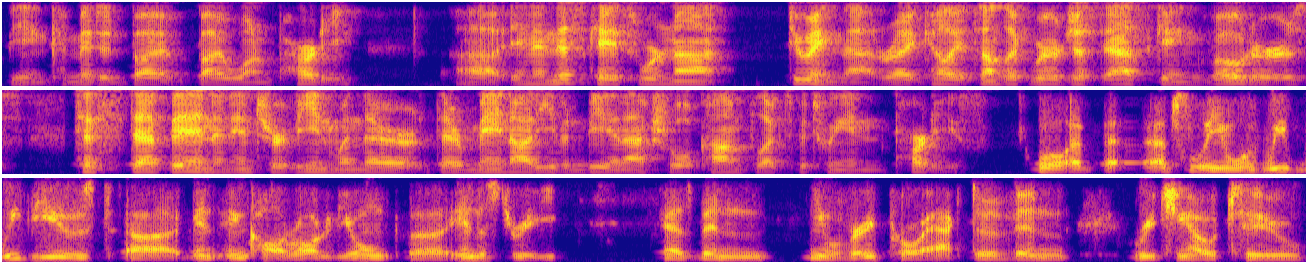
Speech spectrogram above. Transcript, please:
being committed by by one party. Uh, and in this case, we're not doing that, right, Kelly? It sounds like we're just asking voters to step in and intervene when there there may not even be an actual conflict between parties. Well, absolutely. We we've used uh, in in Colorado the own, uh, industry has been you know very proactive in reaching out to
